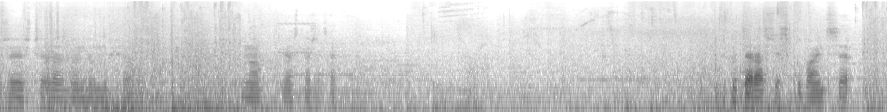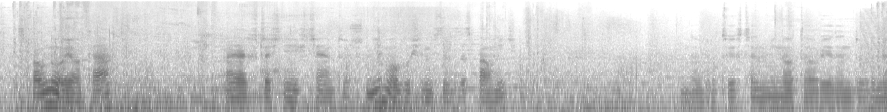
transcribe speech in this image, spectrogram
Że jeszcze raz będę musiał. No, jasne, że tak. Tylko teraz się skubańce spawnują, tak? A jak wcześniej chciałem, to już nie mogło się niestety zespałnić. Dobra, tu jest ten Minotaur, jeden durny.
